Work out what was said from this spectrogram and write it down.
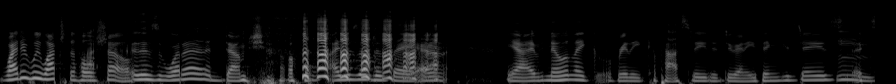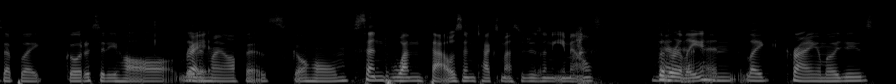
why did we watch the whole show It is what a dumb show. I just have to say, I don't. Yeah, I have no like really capacity to do anything these days Mm. except like go to city hall, live Right. in my office, go home, send 1000 text messages and emails literally and, like crying emojis.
